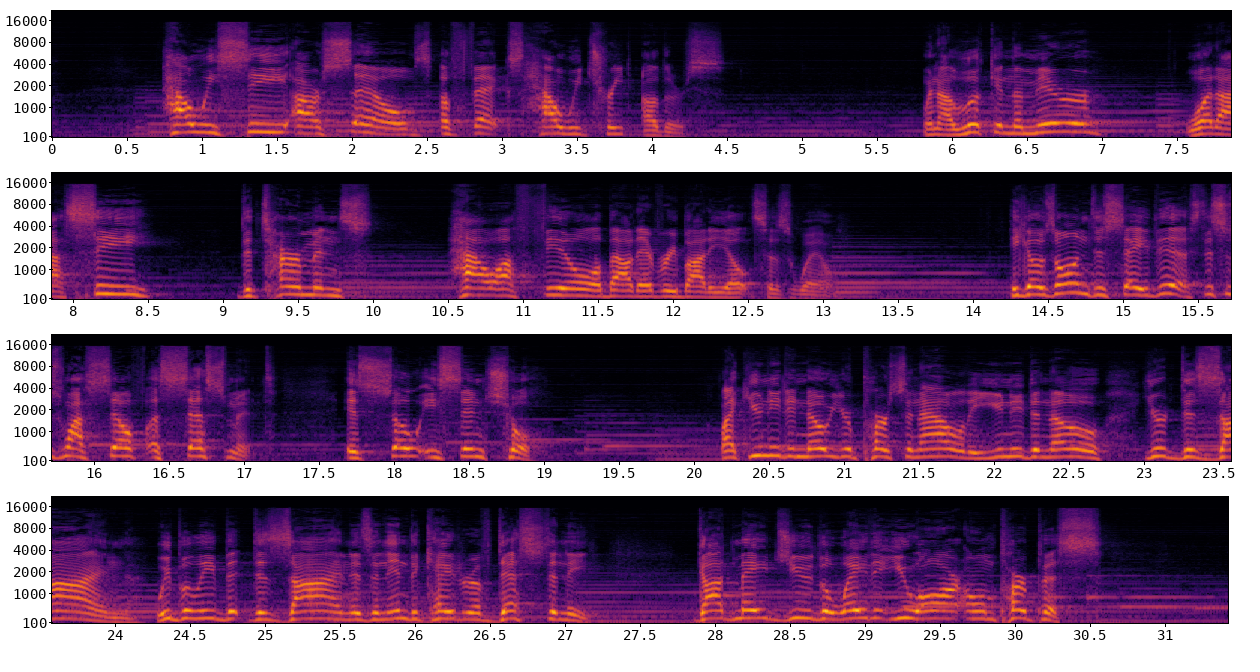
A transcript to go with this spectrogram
How we see ourselves affects how we treat others. When I look in the mirror, what I see determines how I feel about everybody else as well. He goes on to say this this is why self assessment is so essential. Like, you need to know your personality. You need to know your design. We believe that design is an indicator of destiny. God made you the way that you are on purpose.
